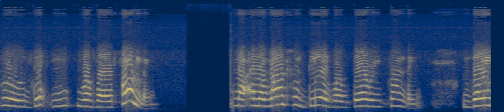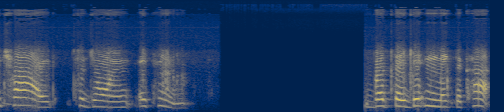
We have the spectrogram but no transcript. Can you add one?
who didn't were very friendly. No, and the ones who did were very friendly. They tried to join a team, but they didn't make the cut.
